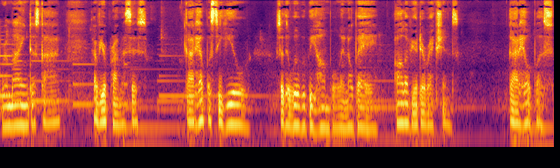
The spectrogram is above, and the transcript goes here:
Remind us, God, of your promises God, help us to yield so that we will be humble and obey all of your directions. God, help us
